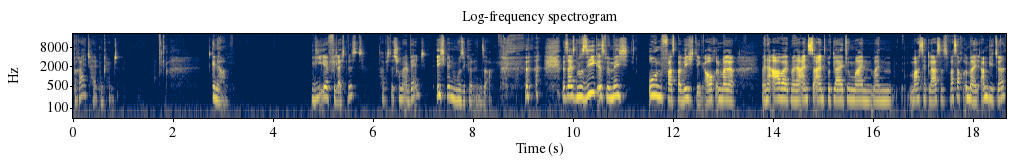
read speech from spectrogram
bereithalten könnte. Genau. Wie ihr vielleicht wisst, habe ich das schon mal erwähnt, ich bin Musikerin. So. das heißt, Musik ist für mich unfassbar wichtig, auch in meiner, meiner Arbeit, meiner 1 zu 1 Begleitung, meinen, meinen Masterclasses, was auch immer ich anbiete.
